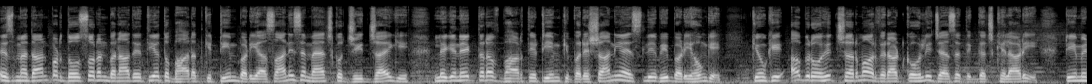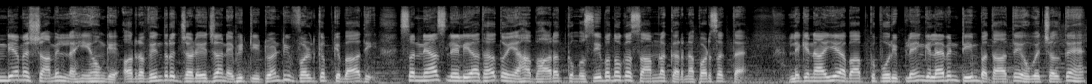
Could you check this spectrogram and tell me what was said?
इस मैदान पर 200 रन बना देती है तो भारत की टीम बड़ी आसानी से मैच को जीत जाएगी। लेकिन एक तरफ़ भारतीय टीम की परेशानियाँ इसलिए भी बड़ी होंगी क्योंकि अब रोहित शर्मा और विराट कोहली जैसे दिग्गज खिलाड़ी टीम इंडिया में शामिल नहीं होंगे और रविंद्र जडेजा ने भी टी वर्ल्ड कप के बाद ही संन्यास ले लिया था तो यहाँ भारत को मुसीबतों का सामना करना पड़ सकता है। लेकिन आइए अब आपको पूरी प्लेइंग इलेवन टीम बताते हुए चलते हैं।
